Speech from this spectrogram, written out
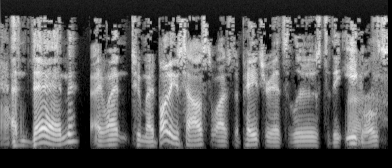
Awesome. And then I went to my buddy's house to watch the Patriots lose to the Eagles.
